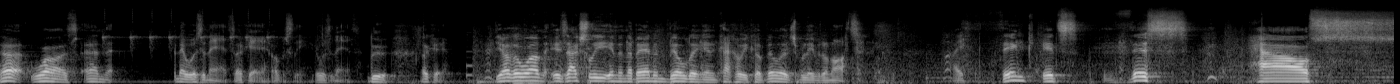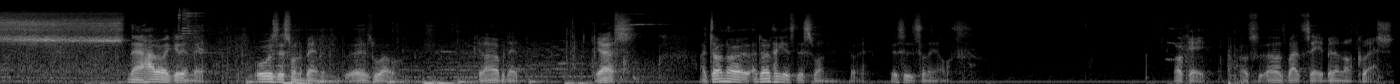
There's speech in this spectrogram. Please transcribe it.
That was an. That was an ant. Okay, obviously it was an ant. Okay. The other one is actually in an abandoned building in Kakariko Village. Believe it or not. I think it's this house. Now, how do I get in there? Or is this one abandoned as well? Can I open it? Yes. I don't know. I don't think it's this one. But this is something else. Okay. I was, I was about to say, better not crash.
